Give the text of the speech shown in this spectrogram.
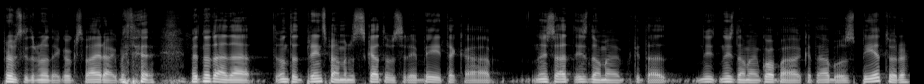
protams, ka tur notiek kaut kas vairāk, bet, bet nu, tādā, un tad, principā, man skatus arī bija tā kā, nu, es izdomāju, ka tā, nu, izdomājām kopā, ka tā būs pietura.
